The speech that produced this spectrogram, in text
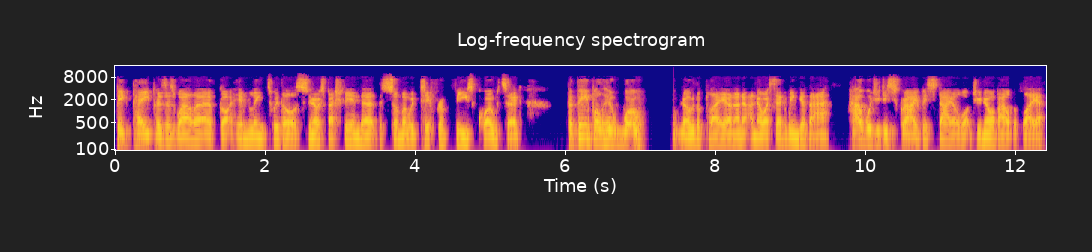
big papers as well have got him linked with us, you know, especially in the, the summer with different fees quoted. For people who won't know the player, and I know I said winger there. How would you describe his style? What do you know about the player?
